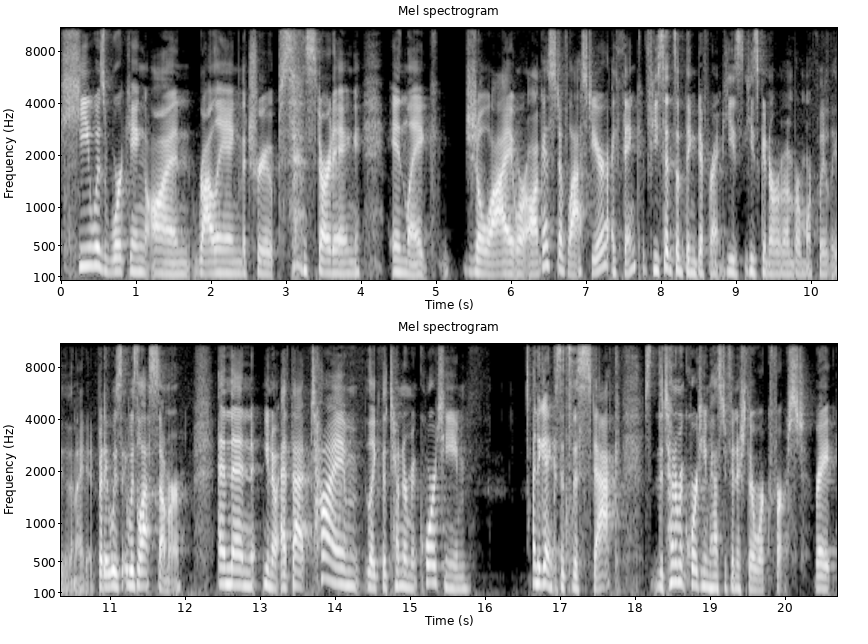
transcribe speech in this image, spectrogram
he was working on rallying the troops starting in like July or August of last year, I think. If he said something different, he's he's going to remember more clearly than I did. But it was it was last summer. And then, you know, at that time, like the Tendermint core team and again because it's this stack the Tendermint core team has to finish their work first right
